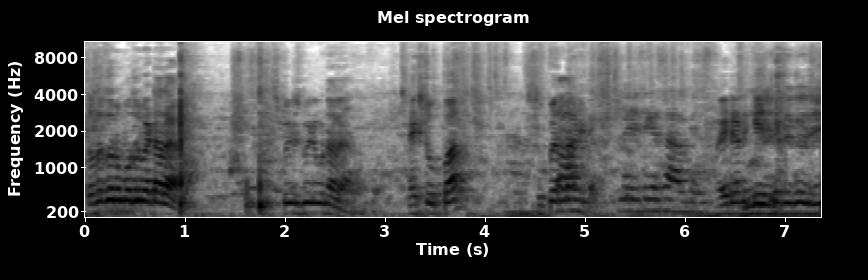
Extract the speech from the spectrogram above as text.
తొందర తొందర మొదలు పెట్టారా స్పీడ్ స్పీడ్ ఉండాలా? నెక్స్ట్ ఉప్పా? ఉప్పు ఎంత లైట్గా సాల్ట్ అంటే కేజీ.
